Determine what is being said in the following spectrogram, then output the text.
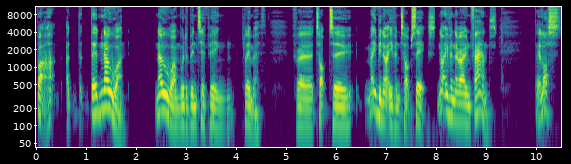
but uh, there, no one, no one would have been tipping Plymouth for top two, maybe not even top six, not even their own fans. They lost,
